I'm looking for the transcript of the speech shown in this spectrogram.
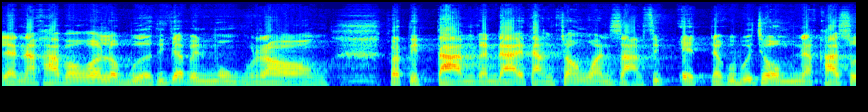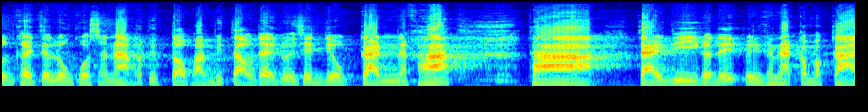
แล้วนะคะ เพราะว่าเราเบื่อที่จะเป็นมงรอง ก็ติดตามกันได้ทางช่องวัน 31 นะคุณผู้ชมนะคะ ส่วนใครจะลงโฆษณาก็ติดต่อผ่านพี่เต่าได้ด้วยเช่นเดียวกันนะคะ ถ้าจ่ายดีก็ได้เป็นคณะกรรมการ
